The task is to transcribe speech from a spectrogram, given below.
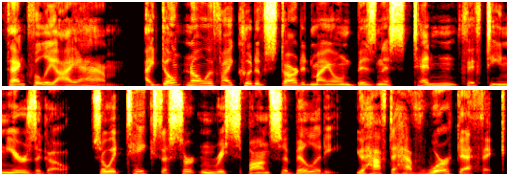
Thankfully, I am. I don't know if I could have started my own business 10, 15 years ago. So it takes a certain responsibility. You have to have work ethic,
